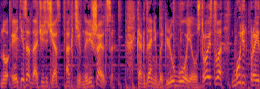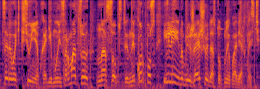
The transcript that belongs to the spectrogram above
но эти задачи сейчас активно решаются. Когда-нибудь любое устройство будет проецировать всю необходимую информацию на собственный корпус или на ближайшую доступную поверхность.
